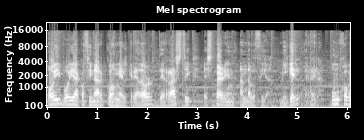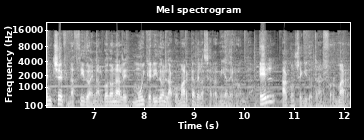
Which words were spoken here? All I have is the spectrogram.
Hoy voy a cocinar con el creador de Rustic Experience Andalucía, Miguel Herrera, un joven chef nacido en Algodonales, muy querido en la comarca de la Serranía de Ronda. Él ha conseguido transformar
